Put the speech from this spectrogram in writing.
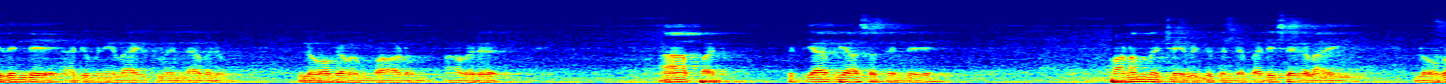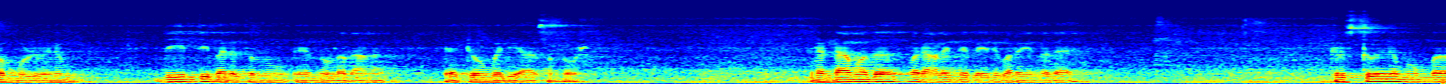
ഇതിന്റെ അലുമിനികളായിട്ടുള്ള എല്ലാവരും ലോകമെമ്പാടും അവർ ആ പ വിദ്യാഭ്യാസത്തിന്റെ പണം നിക്ഷേപിച്ചതിന്റെ പലിശകളായി ലോകം മുഴുവനും ദീപ്തി പരത്തുന്നു എന്നുള്ളതാണ് ഏറ്റവും വലിയ സന്തോഷം. രണ്ടാമത് ഒരാളിന്റെ പേര് പറയുന്നത് ക്രിസ്തുവിന് മുമ്പ്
